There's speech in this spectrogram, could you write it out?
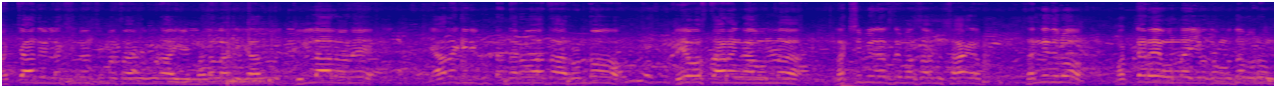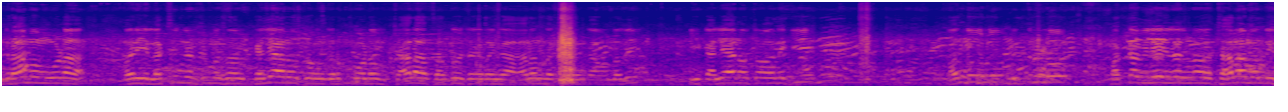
వచ్చాద్రి లక్ష్మీ నరసింహస్వామి కూడా ఈ మండలాన్ని కాదు జిల్లాలోనే యాదగిరి గుట్ట తర్వాత రెండో దేవస్థానంగా ఉన్న లక్ష్మీ నరసింహస్వామి సా- సన్నిధిలో పక్కనే ఉన్న ఈ యొక్క ముదపురం గ్రామం కూడా మరి లక్ష్మీ నరసింహస్వామి కళ్యాణోత్సవం జరుపుకోవడం చాలా సంతోషకరంగా ఆనందకరంగా ఉన్నది. ఈ కళ్యాణోత్సవానికి బంధువులు మిత్రులు పక్క విలేజ్లలో చాలామంది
